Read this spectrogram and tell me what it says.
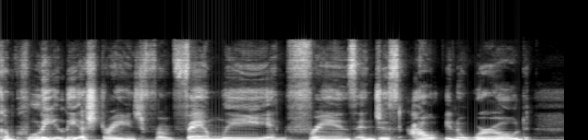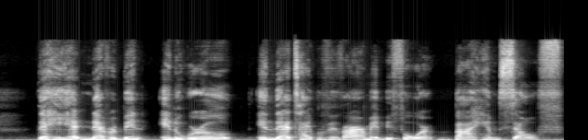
completely estranged from family and friends and just out in the world that he had never been in the world in that type of environment before by himself.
